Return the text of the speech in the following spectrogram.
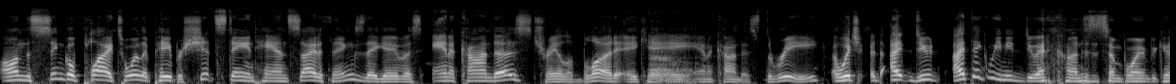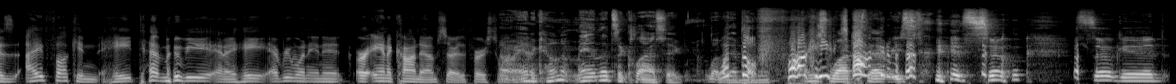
On the single ply toilet paper shit stained hand side of things, they gave us Anacondas, Trail of Blood, aka oh. Anacondas 3, uh, which I dude, I think we need to do Anacondas at some point because I fucking hate that movie and I hate everyone in it. Or Anaconda, I'm sorry, the first one. Oh, Anaconda, man, that's a classic. Love What that the movie. fuck are you talking about? it's so so good.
